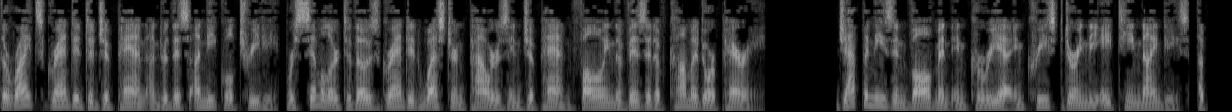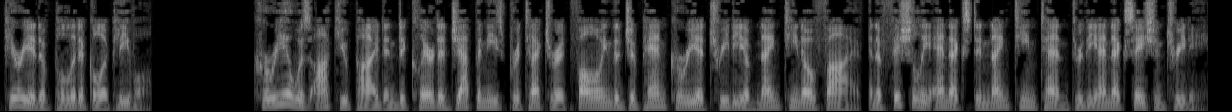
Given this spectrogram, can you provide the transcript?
The rights granted to Japan under this unequal treaty, were similar to those granted Western powers in Japan following the visit of Commodore Perry. Japanese involvement in Korea increased during the 1890s, a period of political upheaval. Korea was occupied and declared a Japanese protectorate following the Japan-Korea Treaty of 1905, and officially annexed in 1910 through the Annexation Treaty.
